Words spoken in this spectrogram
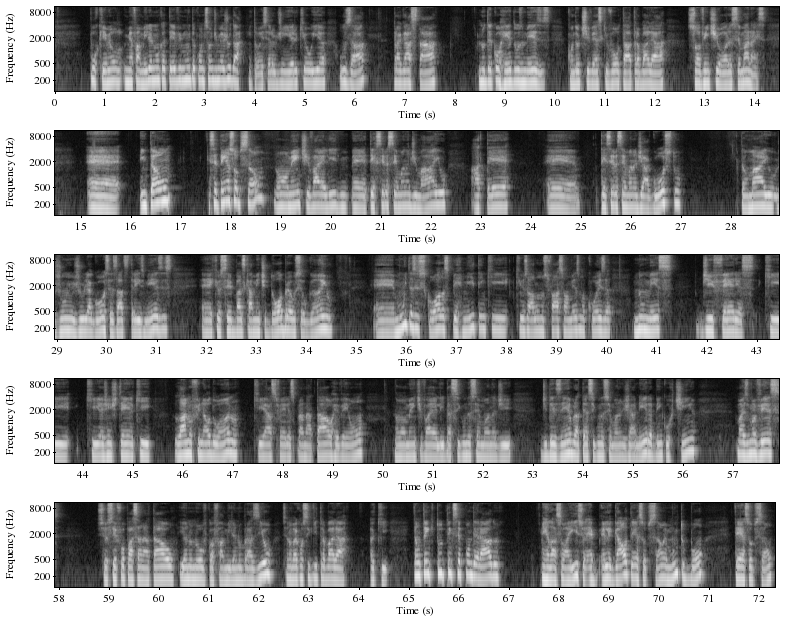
porque meu, minha família nunca teve muita condição de me ajudar. Então esse era o dinheiro que eu ia usar para gastar no decorrer dos meses, quando eu tivesse que voltar a trabalhar só 20 horas semanais. É, então, você tem essa opção, normalmente vai ali é, terceira semana de maio até é, terceira semana de agosto. Então, maio, junho, julho, agosto, exatos três meses, é, que você basicamente dobra o seu ganho. É, muitas escolas permitem que, que os alunos façam a mesma coisa no mês de férias que, que a gente tem aqui lá no final do ano, que é as férias para Natal, Réveillon. Normalmente vai ali da segunda semana de, de dezembro até a segunda semana de janeiro, é bem curtinho. Mais uma vez, se você for passar Natal e Ano Novo com a família no Brasil, você não vai conseguir trabalhar aqui. Então tem que tudo tem que ser ponderado em relação a isso. É, é legal ter essa opção, é muito bom ter essa opção,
